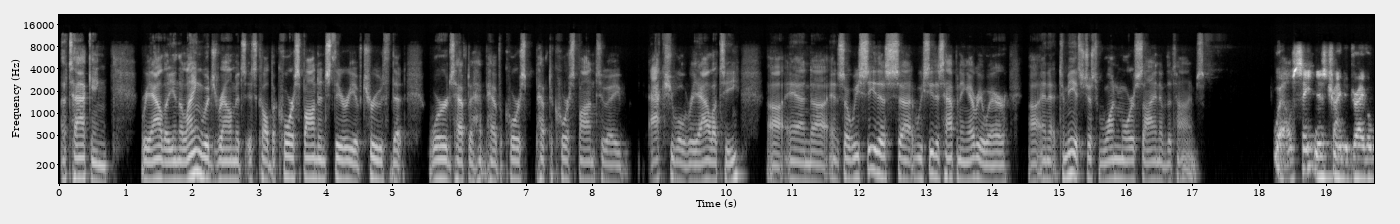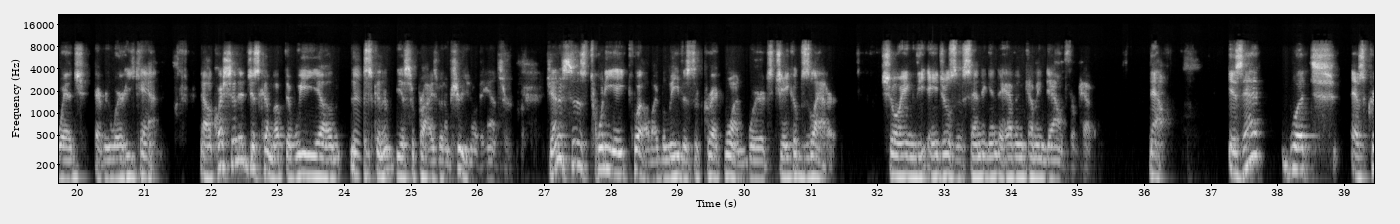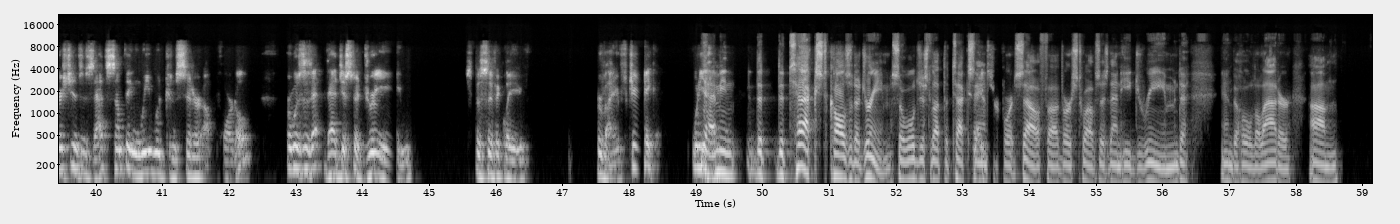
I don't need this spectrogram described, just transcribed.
attacking reality in the language realm it's it's called the correspondence theory of truth that words have to have, have a course have to correspond to a actual reality uh, and uh, and so we see this uh, we see this happening everywhere uh, and it, to me it's just one more sign of the times well satan is trying to drive a wedge everywhere he can now, a question that just come up that we, um, this is going to be a surprise, but I'm sure you know the answer. Genesis 28 12, I believe, is the correct one, where it's Jacob's ladder, showing the angels ascending into heaven, coming down from heaven. Now, is that what, as Christians, is that something we would consider a portal? Or was that, that just a dream specifically provided for Jacob? What do you yeah, think? I mean the the text calls it a dream, so we'll just let the text right. answer for itself. Uh, verse twelve says, "Then he dreamed, and behold, a ladder." Um,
